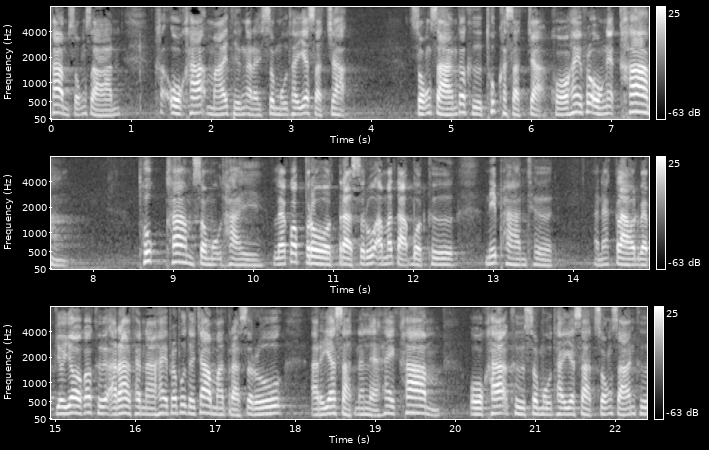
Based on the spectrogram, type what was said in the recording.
ข้ามสงสาร โอคะหมายถึงอะไร สมุทัยสัจจะ สงสารก็คือทุกขสัจจะ ขอให้พระองค์เนี่ยข้ามทุกข้ามสมุทัย แล้วก็โปรดตรัสรู้อมตะบทคือนิพพานเถิดนนะกล่าวแบบย่อๆก็คืออาราธนาให้พระพุทธเจ้ามาตรัสรู้อริยสัจนั่นแหละให้ข้ามโอคะคือสมุทัยสัจสงสารคือ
